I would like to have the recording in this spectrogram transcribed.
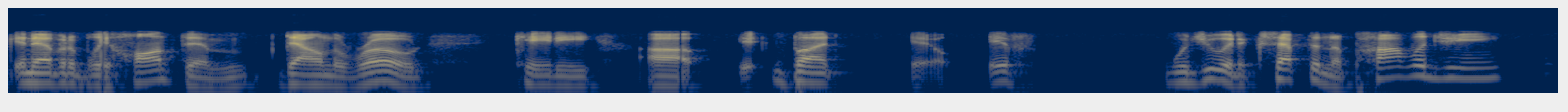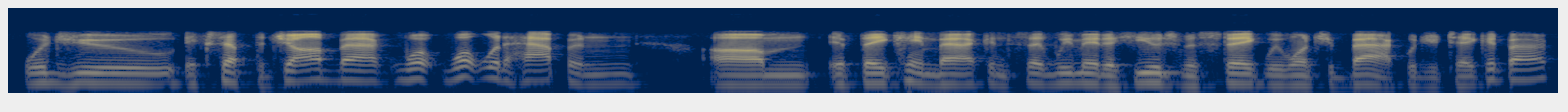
inevitably haunt them down the road, Katie. Uh, but if would you accept an apology? Would you accept the job back? What what would happen um, if they came back and said we made a huge mistake? We want you back. Would you take it back?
